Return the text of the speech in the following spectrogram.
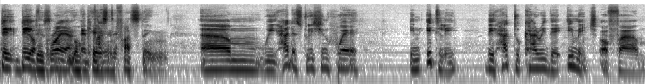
day, day of This- prayer okay, and fasting. fasting. Um, we had a situation where in Italy they had to carry the image of um,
